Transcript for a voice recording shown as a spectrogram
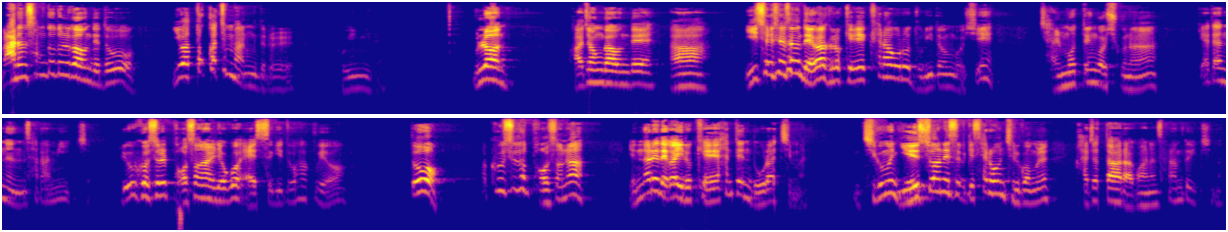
많은 성도들 가운데도 이와 똑같은 반응들을 보입니다. 물론 과정 가운데 아, 이 세상에서 내가 그렇게 쾌락으로 누리던 것이 잘못된 것이구나 깨닫는 사람이 있죠. 그리고 그것을 벗어나려고 애쓰기도 하고요. 또 그것에서 벗어나 옛날에 내가 이렇게 한때는 놀았지만 지금은 예수 안에서 이렇게 새로운 즐거움을 가졌다라고 하는 사람도 있지만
